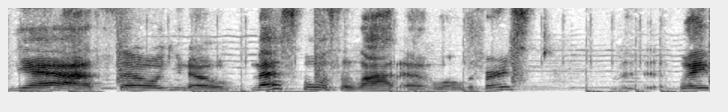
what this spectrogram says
Yeah, so you know, med school is a lot of well, the first the way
